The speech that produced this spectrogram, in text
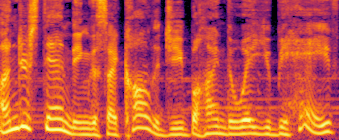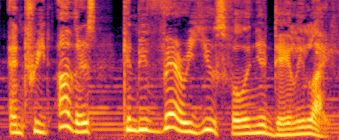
Understanding the psychology behind the way you behave and treat others can be very useful in your daily life.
